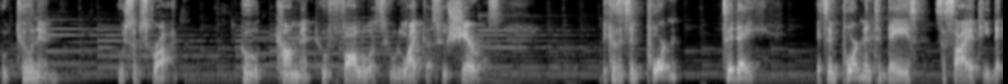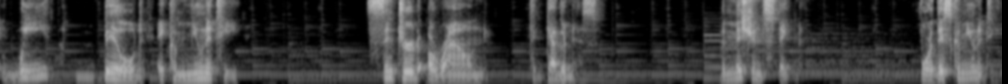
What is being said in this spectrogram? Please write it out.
who tune in, who subscribe, who comment, who follow us, who like us, who share us. Because it's important today, it's important in today's society that we build a community centered around togetherness. The mission statement for this community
